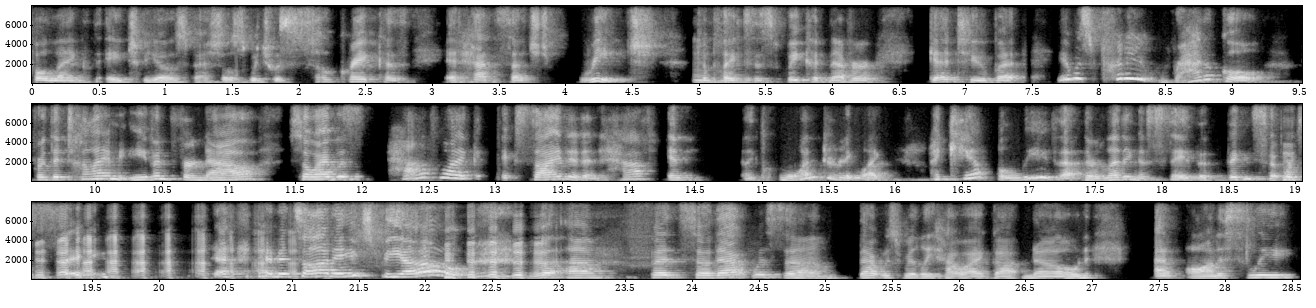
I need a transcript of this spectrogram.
full-length HBO specials, which was so great because it had such reach to Mhm. places we could never get to. But it was pretty radical for the time, even for now. So I was half like excited and half in like wondering, like, I can't believe that they're letting us say the things that we're saying. and it's on HBO. But um, but so that was um that was really how I got known. And honestly,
